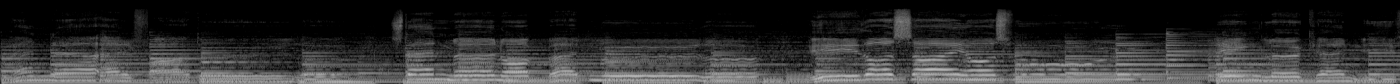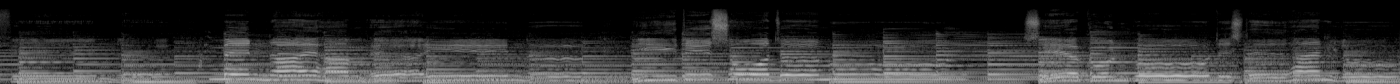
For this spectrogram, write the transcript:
Han er alt fra døde, standen op at møde, eder sejrs fuld. Kan I finde, men nej ham herinde, i det sorte mul. Ser kun på det sted han lå,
